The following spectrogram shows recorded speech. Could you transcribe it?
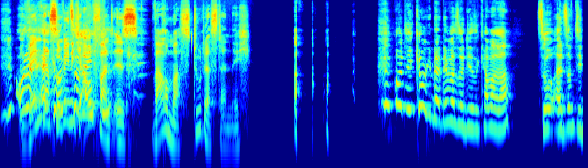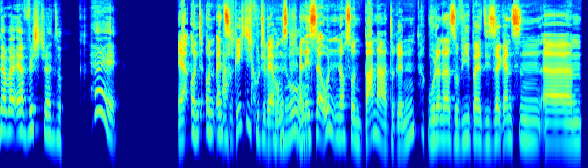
Oder wenn das so wenig Aufwand ist, warum machst du das dann nicht? Und die gucken dann immer so in diese Kamera, so als ob die dabei erwischt werden, so, hey. Ja, und, und wenn es richtig gute Werbung ist, hallo. dann ist da unten noch so ein Banner drin, wo dann da so wie bei dieser ganzen ähm,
